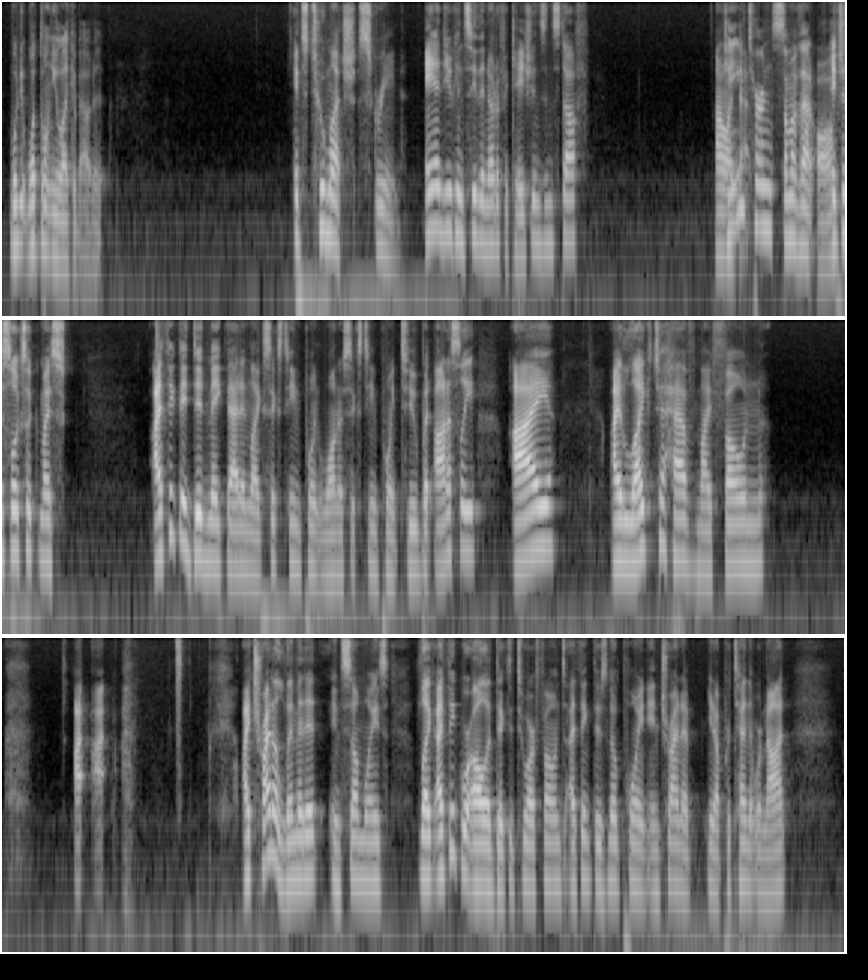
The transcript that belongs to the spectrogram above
What what don't you like about it? It's too much screen. And you can see the notifications and stuff. I don't Can like you that. turn some of that off? It just looks like my. sc- I think they did make that in like 16.1 or 16.2, but honestly, I I like to have my phone. I I I try to limit it in some ways. Like I think we're all addicted to our phones. I think there's no point in trying to you know pretend that we're not.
